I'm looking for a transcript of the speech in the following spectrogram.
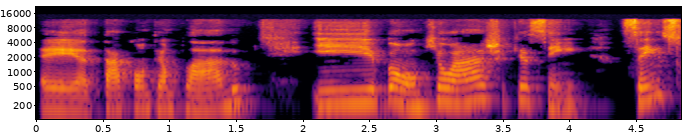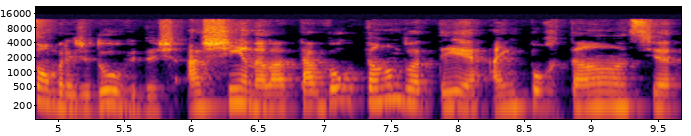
está é, tá contemplado. E, bom, o que eu acho que, assim, sem sombra de dúvidas, a China está voltando a ter a importância,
